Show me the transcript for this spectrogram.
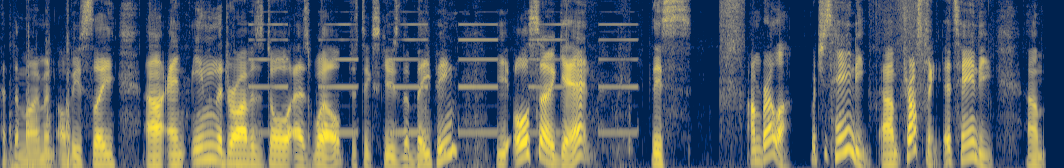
at the moment, obviously. Uh, and in the driver's door as well, just excuse the beeping, you also get this umbrella, which is handy. Um, trust me, it's handy. Um,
